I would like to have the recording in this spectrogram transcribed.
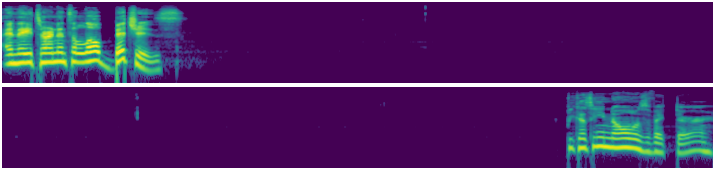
And they turn into little bitches. Because he knows Victor.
